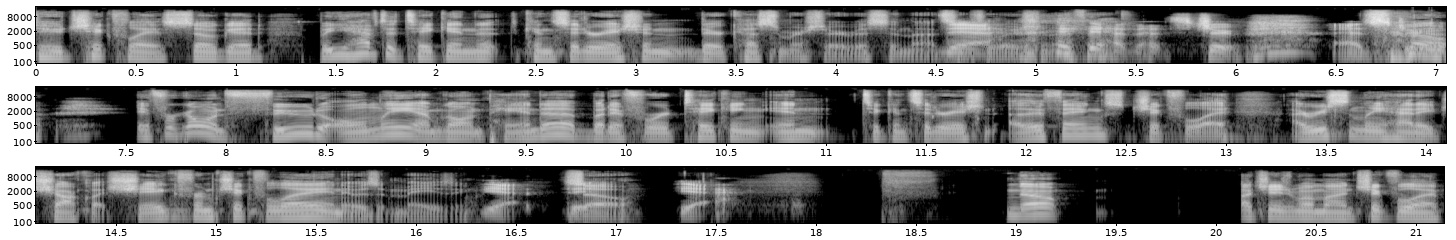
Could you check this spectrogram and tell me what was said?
dude, Chick Fil A is so good. But you have to take into consideration their customer service in that situation. Yeah, yeah, that's true. That's So true. if we're going food only, I'm going Panda. But if we're taking into consideration other things, Chick Fil A. I recently had a chocolate shake from Chick Fil A, and it was amazing. Yeah. th- So yeah. nope, I changed my mind. Chick Fil A,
